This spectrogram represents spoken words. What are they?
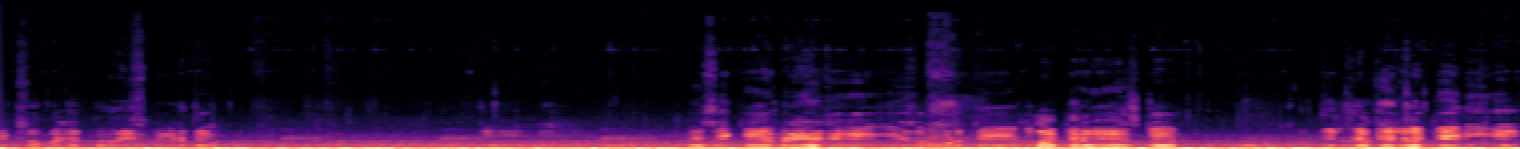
175 ਦੀ ਸਪੀਡ ਤੇ। ਤੇ ਵੈਸੇ ਕੈਮਰੇ ਅਜੇ ਇਸ ਰੋਡ ਤੇ ਲੱਗ ਰਹੇ ਆ ਇਸ ਟਾਈਮ ਅਜੇ ਲੱਗੇ ਨਹੀਂ ਗੇ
